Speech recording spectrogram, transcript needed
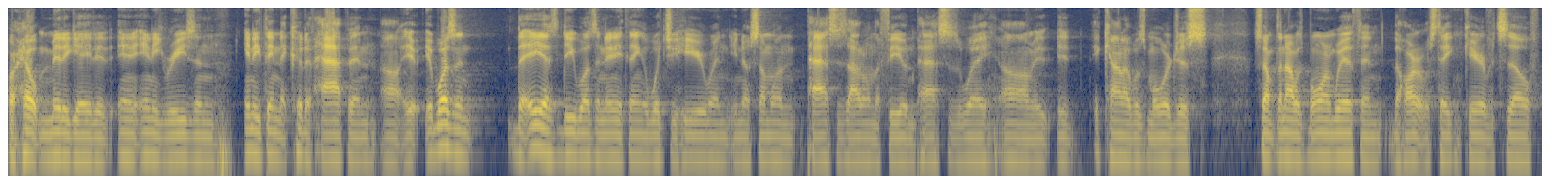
or help mitigate it in any reason, anything that could have happened. Uh, it, it wasn't the ASD wasn't anything of what you hear when you know someone passes out on the field and passes away. Um, it it, it kind of was more just something I was born with, and the heart was taking care of itself.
